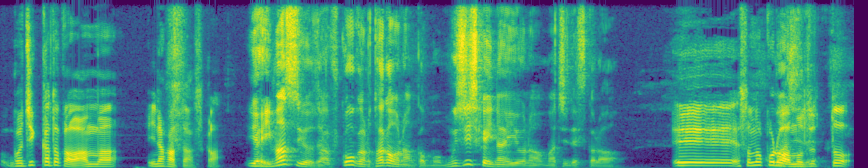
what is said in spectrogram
ご実家とかはあんまいなかったんですか？いや、いますよ。じゃあ、福岡の高尾なんかもう虫しかいないような街ですから。ええその頃はもうずっと、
